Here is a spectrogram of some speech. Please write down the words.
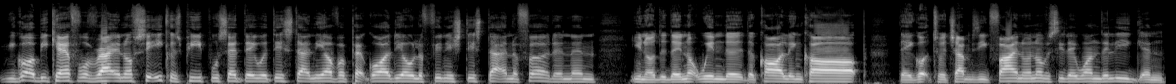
you got to be careful of writing off City because people said they were this, that, and the other. Pep Guardiola finished this, that, and the third, and then you know did they not win the the Carling Cup? They got to a Champions League final, and obviously they won the league. And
